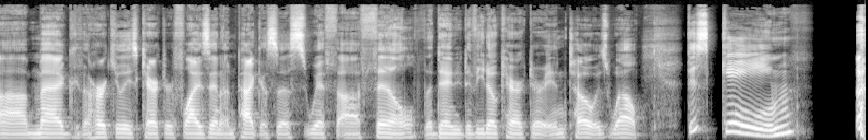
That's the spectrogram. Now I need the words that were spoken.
uh, Meg, the Hercules character, flies in on Pegasus with uh, Phil, the Danny DeVito character, in tow as well. This game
